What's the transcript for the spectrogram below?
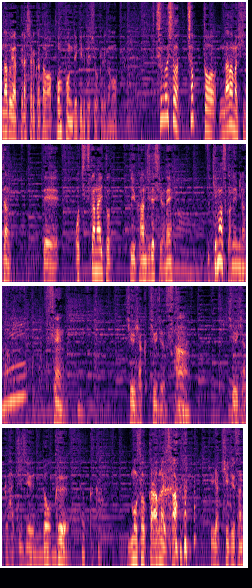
などやってらっしゃる方はポンポンできるでしょうけれども普通の人はちょっと7の引き算って落ち着かないとっていう感じですよね。いけますかね皆さん。ね。10993 986ロックか。もうそこから危ないですか？993、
